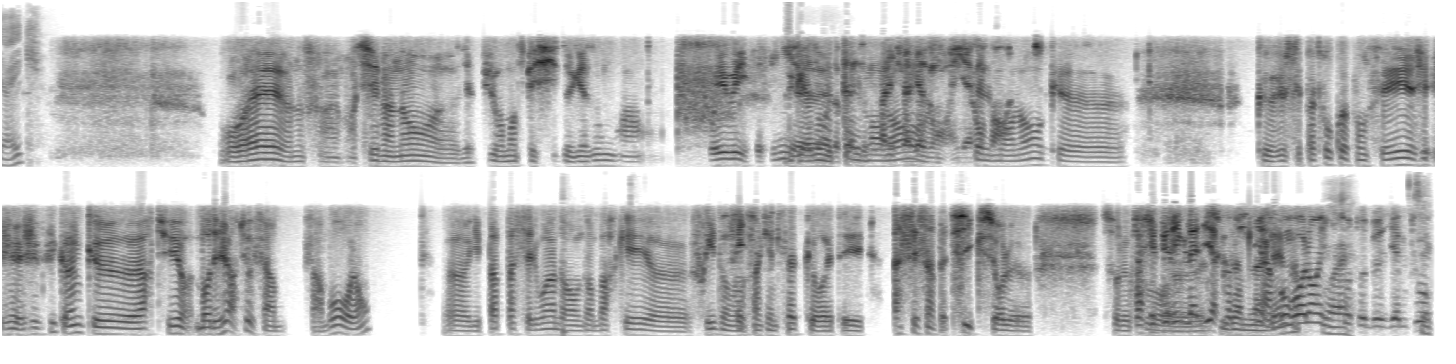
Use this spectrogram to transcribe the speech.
Eric? Ouais, euh, tu sais, maintenant, euh, il n'y a plus vraiment de spécistes de gazon. hein. Oui, oui, c'est fini. Le gazon euh, est l'Open tellement lent, gazon, tellement longtemps. lent que que je sais pas trop quoi penser. J'ai- vu quand même que Arthur, bon déjà Arthur il fait un, fait un bon Roland. Euh, il n'est pas passé loin d'embarquer euh, Fried dans un Fried. cinquième set qui aurait été assez sympathique sur le sur le Ça c'est cours, terrible à euh, dire, comme Suzanne tu dis, un bon Roland, il Ouais. saute au deuxième tour. C'est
